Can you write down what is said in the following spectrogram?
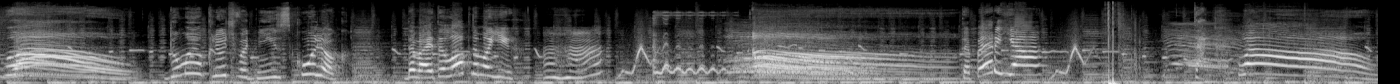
Вау! Думаю, ключ в одній з кульок. Давайте лопнемо їх. Угу. Тепер я. Так. Вау!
